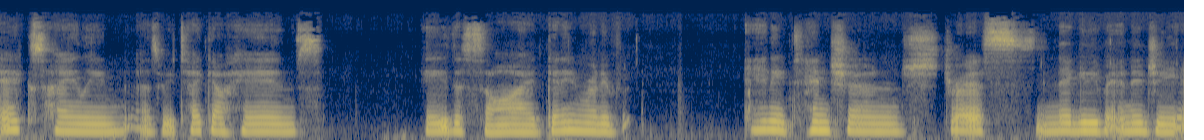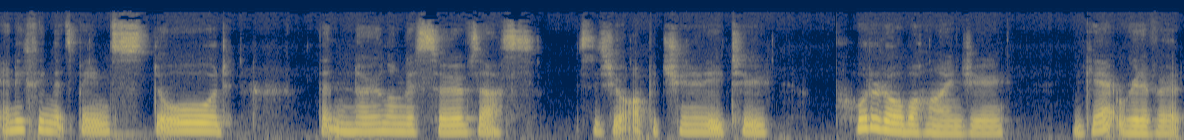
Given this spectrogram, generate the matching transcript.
exhaling as we take our hands either side, getting rid of any tension, stress, negative energy, anything that's been stored that no longer serves us. This is your opportunity to put it all behind you, get rid of it.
